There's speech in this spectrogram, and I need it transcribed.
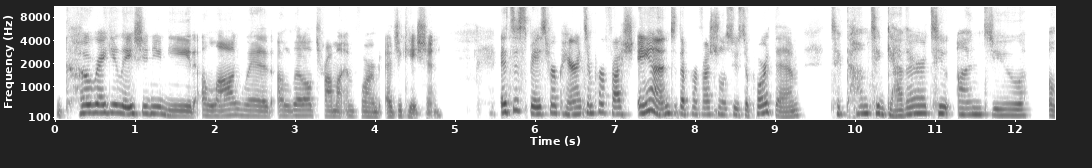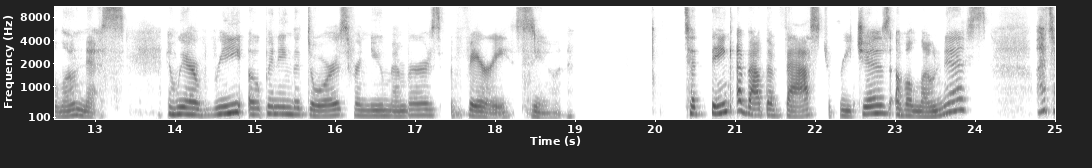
and co-regulation you need along with a little trauma-informed education. It's a space for parents and profession and the professionals who support them to come together to undo aloneness. And we are reopening the doors for new members very soon. To think about the vast reaches of aloneness, let's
